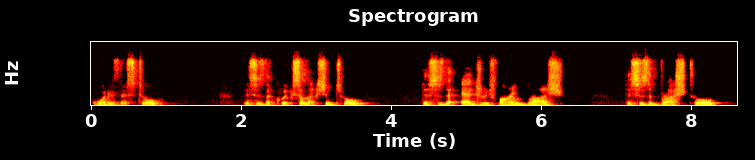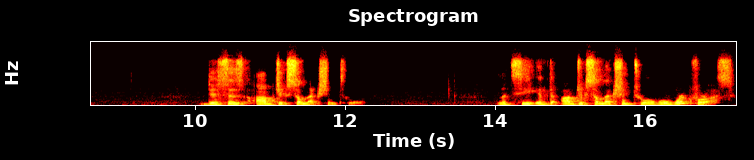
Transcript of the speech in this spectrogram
What is this tool? This is the quick selection tool. This is the edge refine brush. This is the brush tool. This is object selection tool. Let's see if the object selection tool will work for us.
